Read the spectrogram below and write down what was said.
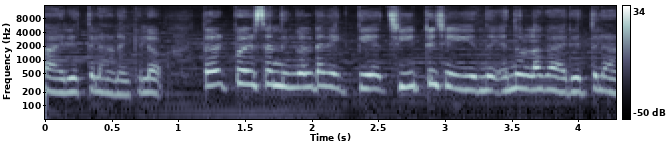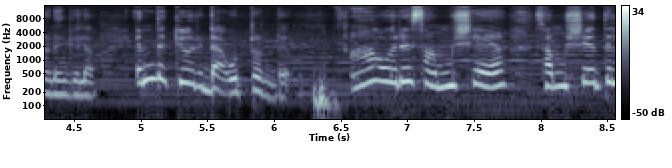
കാര്യത്തിലാണെങ്കിലോ തേർഡ് പേഴ്സൺ നിങ്ങളുടെ വ്യക്തിയെ ചീറ്റ് ചെയ്യുന്നു എന്നുള്ള കാര്യത്തിലാണെങ്കിലോ എന്തൊക്കെയോ ഒരു ഡൗട്ടുണ്ട് ആ ഒരു സംശയ സംശയത്തിൽ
